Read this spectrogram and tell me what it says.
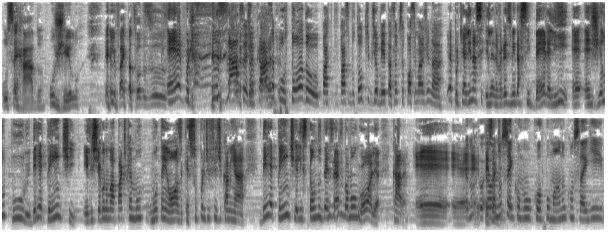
o cerrado, o gelo. Ele vai pra todos os. É, porque. Exato. Ou seja, cara. passa por todo. pa- Passa por todo tipo de ambientação que você possa imaginar. É, porque ali na, na verdade eles vêm da Sibéria ali, é, é gelo puro. E de repente, eles chegam numa parte que é mon- montanhosa, que é super difícil de caminhar. De repente, eles estão no deserto da Mongólia. Cara, é. é Eu não, é eu- não sei como o corpo humano consegue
